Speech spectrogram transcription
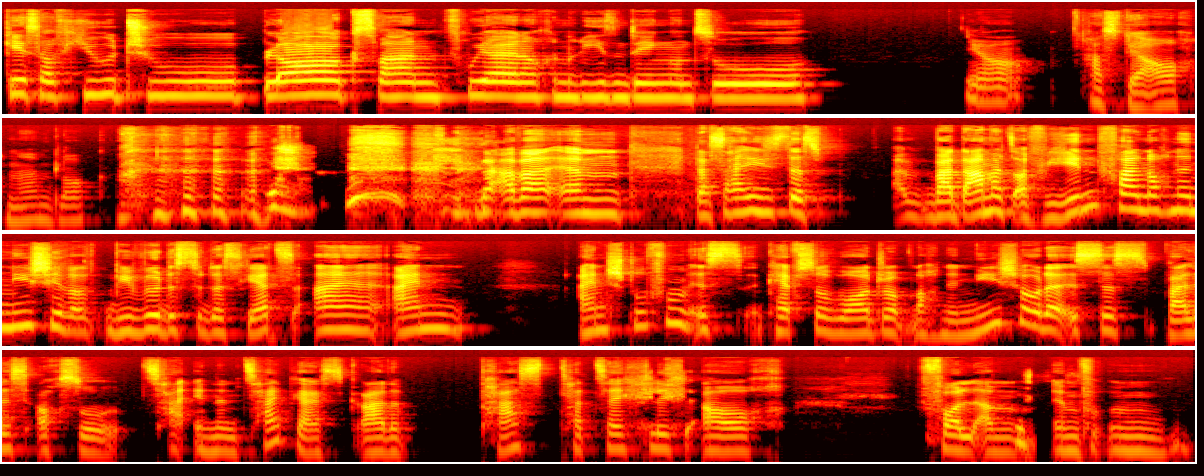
Gehst auf YouTube, Blogs waren früher noch ein Riesending und so. Ja. Hast du ja auch, ne, einen Blog. Na, aber ähm, das heißt, das war damals auf jeden Fall noch eine Nische. Wie würdest du das jetzt ein, einstufen? Ist Capsule Wardrobe noch eine Nische oder ist es, weil es auch so in den Zeitgeist gerade passt, tatsächlich auch voll am, im, im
